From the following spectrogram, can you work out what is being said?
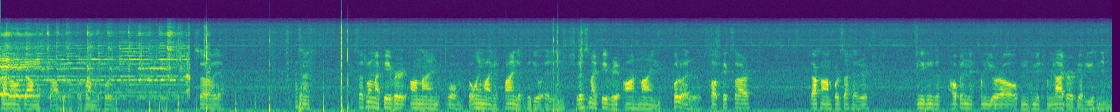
channel of down this audio of I'm recording. So yeah. That's nice. So that's one of my favorite online, well, the only one I can find of video editing. But this is my favorite online photo editor. It's called Pixlr dot com forward slash editor and you can open it from URL, open the image from your library if you have a username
